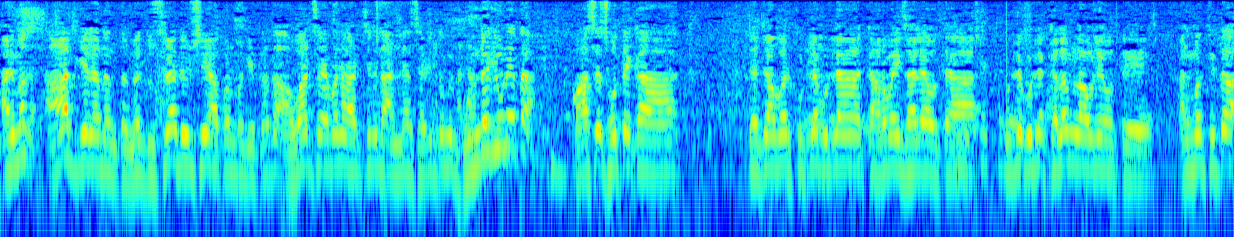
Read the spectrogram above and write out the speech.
आणि मग आत गेल्यानंतर म्हणजे दुसऱ्या दिवशी आपण बघितलं तर आव्हाड साहेबांना अडचणीत आणण्यासाठी तुम्ही गुंड घेऊन येता. पासेस होते का? त्याच्यावर कुठल्या कुठल्या कारवाई झाल्या होत्या? कुठले कुठले कलम लावले होते? आणि मग तिथं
